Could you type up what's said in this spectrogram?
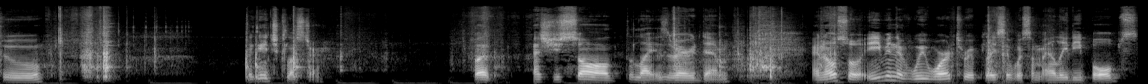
to the gauge cluster. But as you saw, the light is very dim. And also, even if we were to replace it with some LED bulbs,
